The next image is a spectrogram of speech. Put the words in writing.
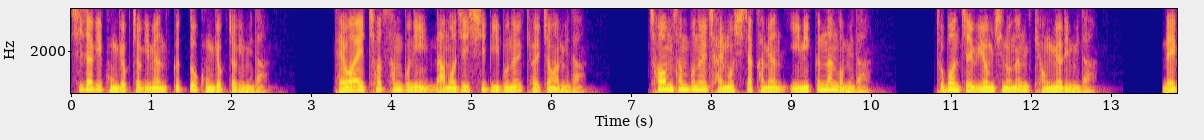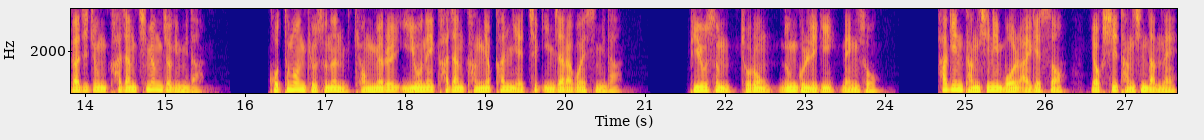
시작이 공격적이면 끝도 공격적입니다. 대화의 첫 3분이 나머지 12분을 결정합니다. 처음 3분을 잘못 시작하면 이미 끝난 겁니다. 두 번째 위험 신호는 경멸입니다. 네 가지 중 가장 치명적입니다. 고트먼 교수는 경멸을 이혼의 가장 강력한 예측 인자라고 했습니다. 비웃음, 조롱, 눈 굴리기, 냉소. 하긴 당신이 뭘 알겠어. 역시 당신답네.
